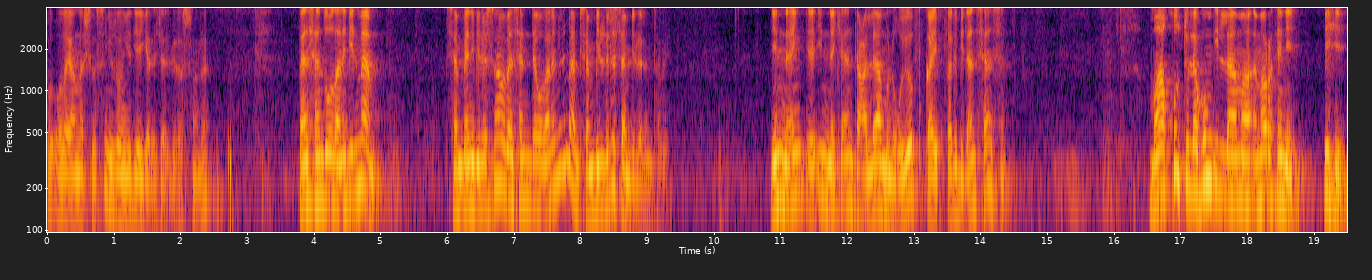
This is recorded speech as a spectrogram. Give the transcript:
olay anlaşılsın. 117'ye geleceğiz biraz sonra. Ben sende olanı bilmem. Sen beni bilirsin ama ben sende olanı bilmem. Sen bildirirsen bilirim tabii. İnne inneke ente allamul guyub kayıpları bilen sensin. Ma kultu lehum illa ma emarteni bihi.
